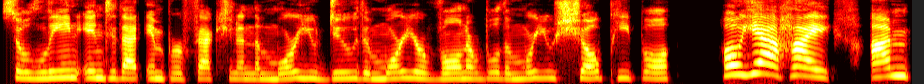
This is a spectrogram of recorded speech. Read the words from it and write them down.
So lean into that imperfection. And the more you do, the more you're vulnerable, the more you show people, oh, yeah, hi, I'm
